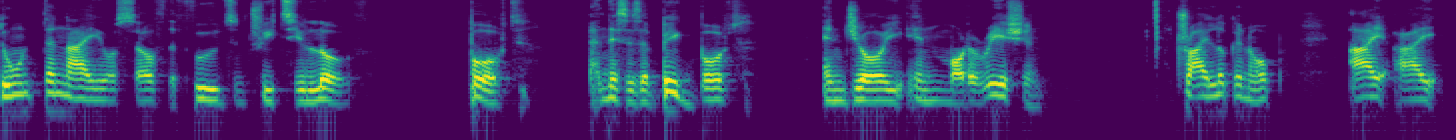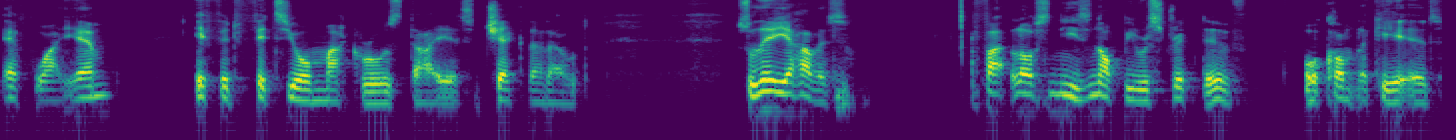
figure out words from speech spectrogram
don't deny yourself the foods and treats you love. But, and this is a big but, enjoy in moderation. Try looking up IIFYM if it fits your macros diet. Check that out. So there you have it. Fat loss needs not be restrictive or complicated,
